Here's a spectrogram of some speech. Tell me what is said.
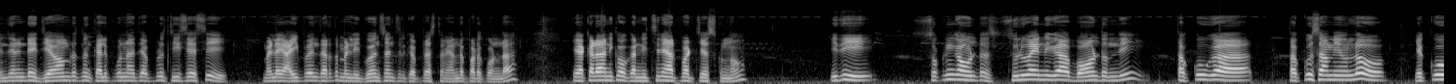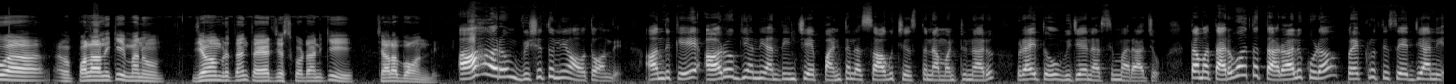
ఎందుకంటే జీవామృతం కలుపుకున్నప్పుడు తీసేసి మళ్ళీ అయిపోయిన తర్వాత మళ్ళీ గోను సంచులు కప్పేస్తాం ఎండ పడకుండా. ఎక్కడానికి ఒక నిచ్చెన ఏర్పాటు చేసుకున్నాం. ఇది సుఖంగా ఉంటుంది సులువైనగా బాగుంటుంది. తక్కువగా తక్కువ సమయంలో ఎక్కువ పొలానికి మనం జీవామృతాన్ని తయారు చేసుకోవడానికి చాలా బాగుంది. ఆహారం విషతుల్యం అవుతోంది. అందుకే ఆరోగ్యాన్ని అందించే పంటల సాగు చేస్తున్నామంటున్నారు రైతు విజయ నరసింహారాజు. తమ తరువాత తరాలు కూడా ప్రకృతి సేద్యాన్ని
